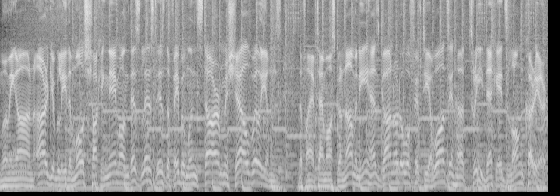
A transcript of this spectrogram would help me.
Moving on, arguably the most shocking name on this list is the Fabelman star Michelle Williams. The five time Oscar nominee has garnered over 50 awards in her three decades long career.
